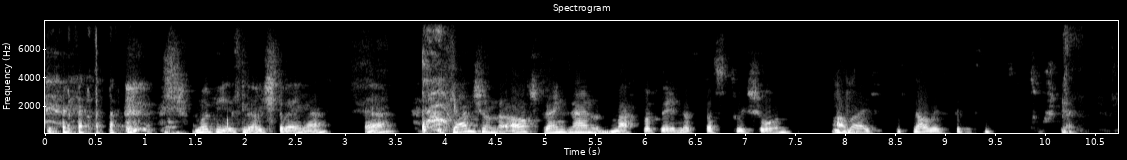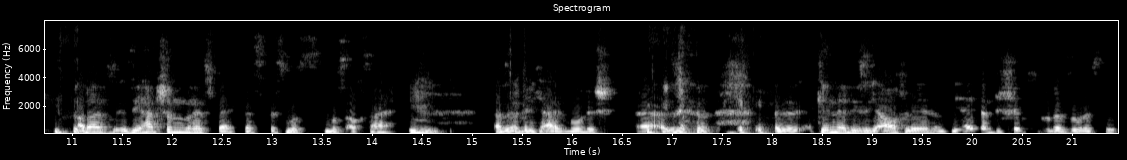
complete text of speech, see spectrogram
Mutti ist, glaube ich, strenger. Ja? Ich kann schon auch streng sein und Machtwort reden, das, das tue ich schon. Mhm. Aber ich, ich glaube, ich bin jetzt nicht zu streng. Aber sie hat schon Respekt. Das, das muss, muss auch sein. Mhm. Also da bin ich altmodisch. Ja, also, also, Kinder, die sich auflehnen und die Eltern beschimpfen oder so, das geht.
